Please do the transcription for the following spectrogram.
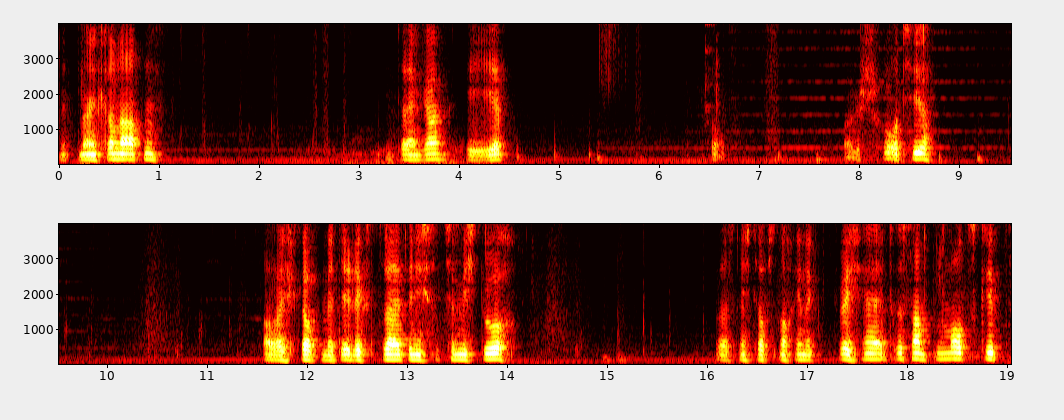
Mit meinen Granaten. Hintereingang. Yep. Schrott. Alles Schrott hier. Aber ich glaube, mit Elex 2 bin ich so ziemlich durch. Ich weiß nicht, ob es noch irgendwelche interessanten Mods gibt,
